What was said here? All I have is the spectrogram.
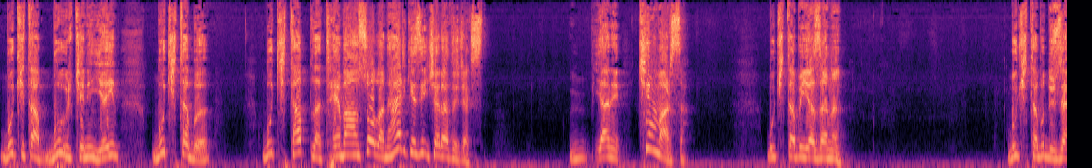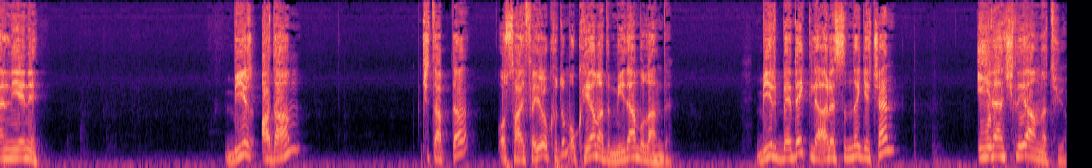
Bu kitap bu ülkenin yayın bu kitabı bu kitapla teması olan herkesi içeri atacaksın. Yani kim varsa bu kitabı yazanı bu kitabı düzenleyeni bir adam kitapta o sayfayı okudum okuyamadım midem bulandı. Bir bebekle arasında geçen iğrençliği anlatıyor.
